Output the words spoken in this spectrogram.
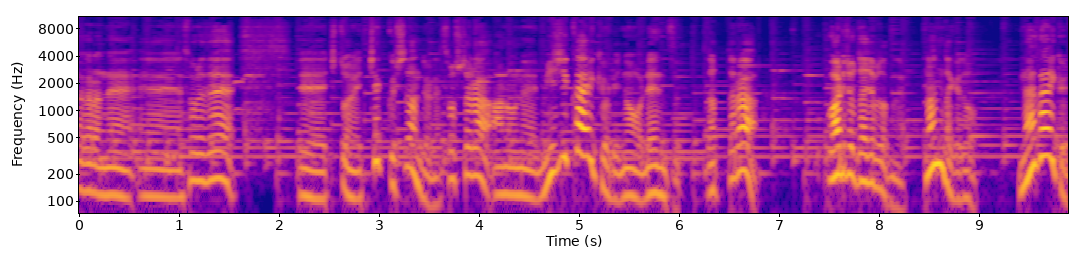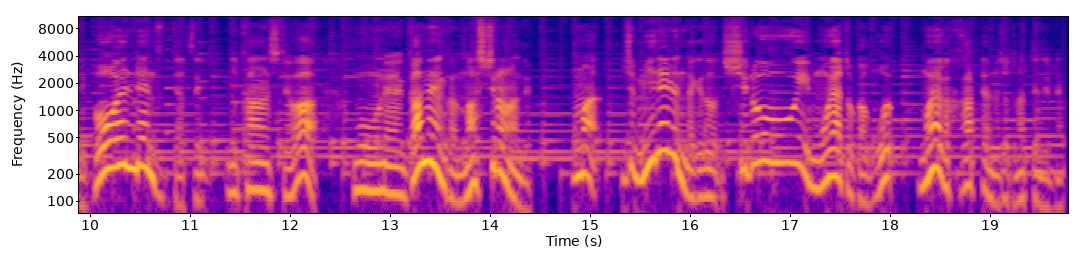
だからね、えー、それで、えー、ちょっとね、チェックしてたんだよね。そしたら、あのね、短い距離のレンズだったら、割と大丈夫だったんだよ。なんだけど、長い距離、望遠レンズってやつに関しては、もうね、画面が真っ白なんだよ。まあ、一応見れるんだけど、白いもやとか、もやがかかってるのちょっとなってんだよね。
